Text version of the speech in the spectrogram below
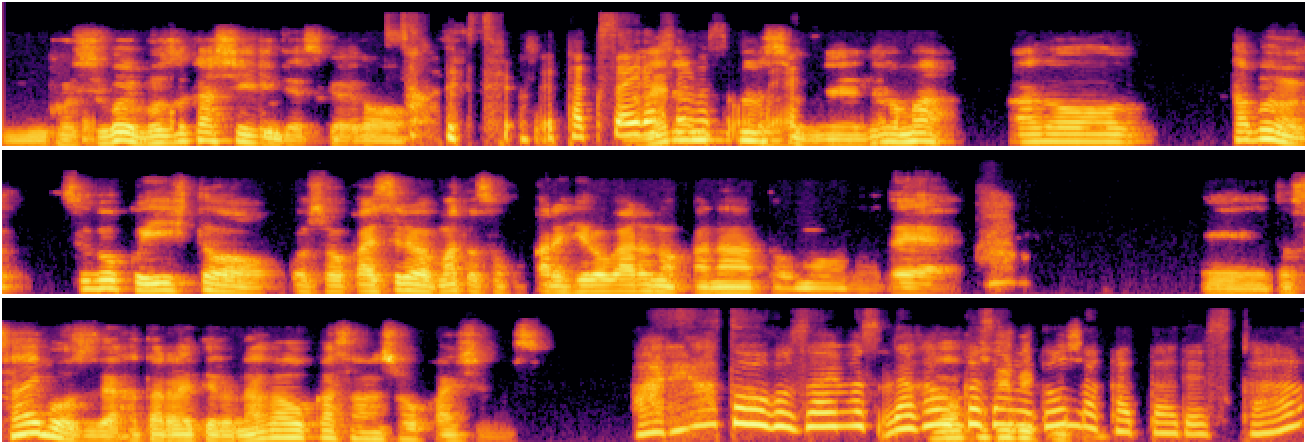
うんこれすごい難しいんですけど、そうですよね。たくさんいらっしゃいますもんね。悩みますよね。でもまあ、あの、多分、すごくいい人をご紹介すれば、またそこから広がるのかなと思うので、えっと、サイボーズで働いている長岡さん紹介します。ありがとうございます。長岡さんはどんな方ですか？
